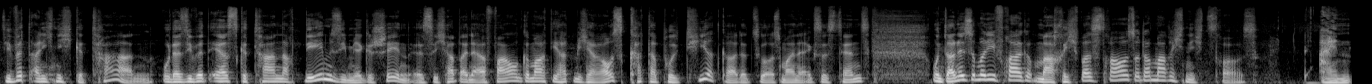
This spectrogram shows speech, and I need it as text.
Sie wird eigentlich nicht getan oder sie wird erst getan, nachdem sie mir geschehen ist. Ich habe eine Erfahrung gemacht, die hat mich herauskatapultiert geradezu aus meiner Existenz. Und dann ist immer die Frage, mache ich was draus oder mache ich nichts draus? Ein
